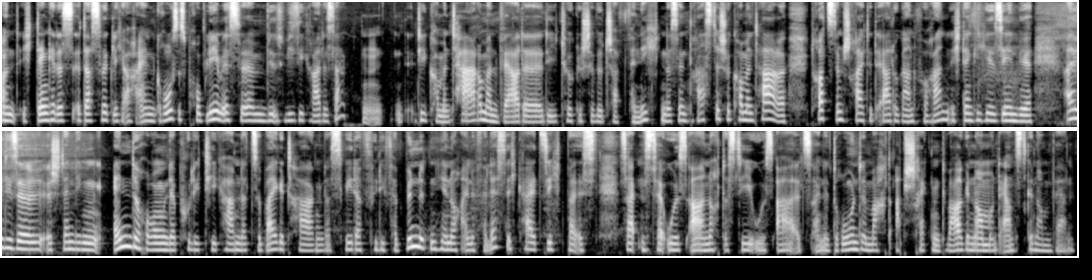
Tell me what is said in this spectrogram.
Und ich denke, dass das wirklich auch ein großes Problem ist, ähm, wie, Sie gerade sagten. Die Kommentare, man werde die türkische Wirtschaft vernichten, das sind drastische Kommentare. Trotzdem schreitet Erdogan voran. Ich denke, hier sehen wir, all diese ständigen Änderungen der Politik haben dazu beigetragen, dass weder für die Verbündeten hier noch eine Verlässlichkeit sichtbar ist seitens der USA, noch dass die USA als eine drohende Macht abschreckend wahrgenommen und ernst genommen werden.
